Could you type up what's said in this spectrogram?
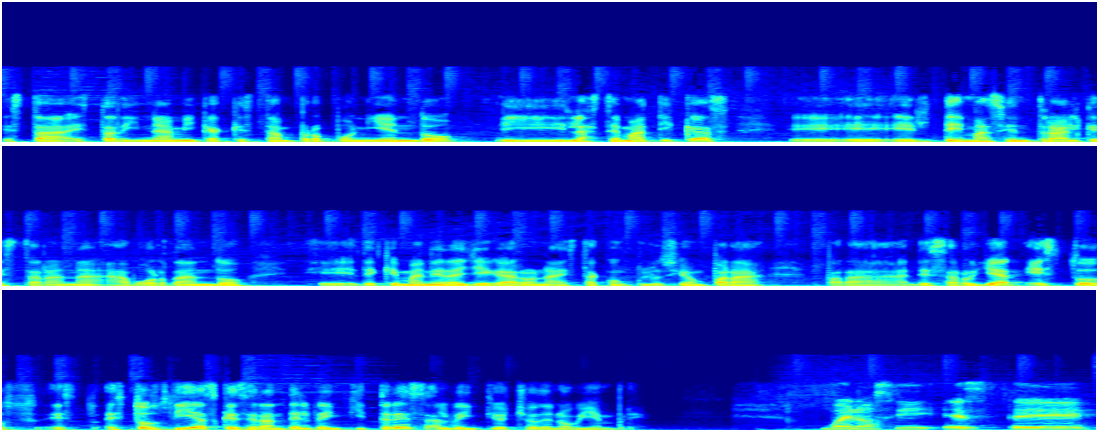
esta, esta dinámica que están proponiendo y las temáticas, eh, el tema central que estarán abordando de qué manera llegaron a esta conclusión para, para desarrollar estos, estos días que serán del 23 al 28 de noviembre. Bueno, sí, este,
